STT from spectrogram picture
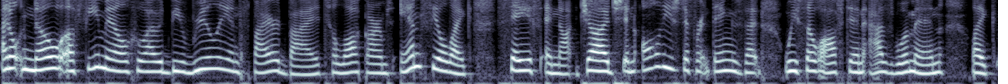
I don't know a female who I would be really inspired by to lock arms and feel like safe and not judged and all these different things that we so often as women like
